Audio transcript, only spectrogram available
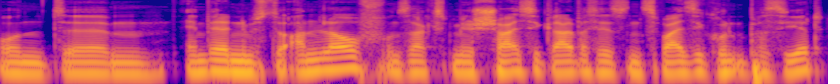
Und ähm, entweder nimmst du Anlauf und sagst mir scheißegal, was jetzt in zwei Sekunden passiert,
